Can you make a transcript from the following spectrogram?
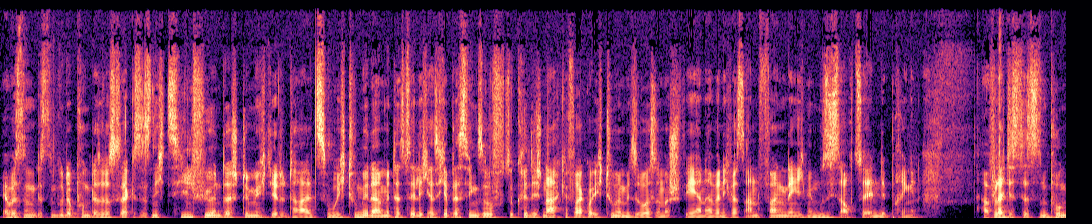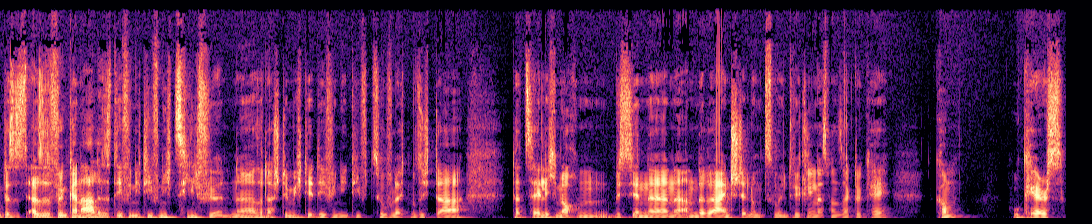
Ja, aber das ist, ein, das ist ein guter Punkt. Also, du hast gesagt, es ist nicht zielführend, da stimme ich dir total zu. Ich tue mir damit tatsächlich, also ich habe deswegen so, so kritisch nachgefragt, weil ich tue mir mit sowas immer schwer. Ne? Wenn ich was anfange, denke ich mir, muss ich es auch zu Ende bringen. Aber vielleicht ist das ein Punkt, das ist, also für einen Kanal ist es definitiv nicht zielführend. Ne? Also da stimme ich dir definitiv zu. Vielleicht muss ich da tatsächlich noch ein bisschen eine, eine andere Einstellung zu entwickeln, dass man sagt, okay, komm, who cares?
